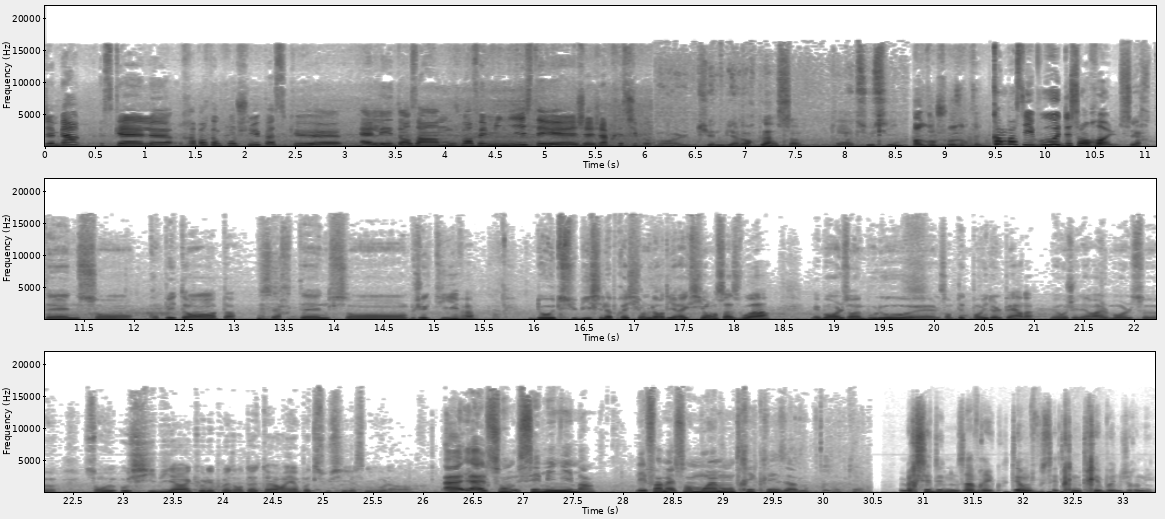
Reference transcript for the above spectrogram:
J'aime bien ce qu'elle euh, rapporte comme contenu parce que euh, elle est dans un mouvement féministe et euh, j'apprécie beaucoup. Bon, elles tiennent bien leur place, Ok. pas de souci. Pas grand chose en fait. Qu'en pensez-vous de son rôle? Certaines sont compétentes, certaines sont objectives, d'autres subissent la pression de leur direction, ça se voit. Mais bon, elles ont un boulot, euh, elles ont peut-être pas envie de le perdre. Mais en général, bon, elles se- sont aussi bien que les présentateurs, il n'y a pas de souci à ce niveau-là. hein. Ah, elles sont, c'est minime. hein. Les femmes, elles sont moins montrées que les hommes. Merci de nous avoir écoutés. On vous souhaite une très bonne journée.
